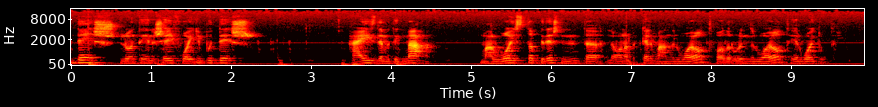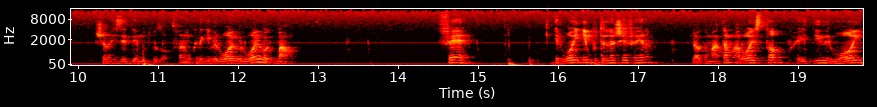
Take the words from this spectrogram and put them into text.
dash هو أنت هنا شايف Y input dash عايز لما تجمعها مع ال Y stub dash لأن أنت لو أنا بتكلم عن ال Y ات فأقدر أقول إن ال Y ات هي ال Y total شبه Z input بالظبط. فأنا ممكن أجيب ال Y وال Y وأجمعهم. ف ال Y input اللي أنا شايفها هنا لو جمعتها مع ال Y stub هيديني ال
